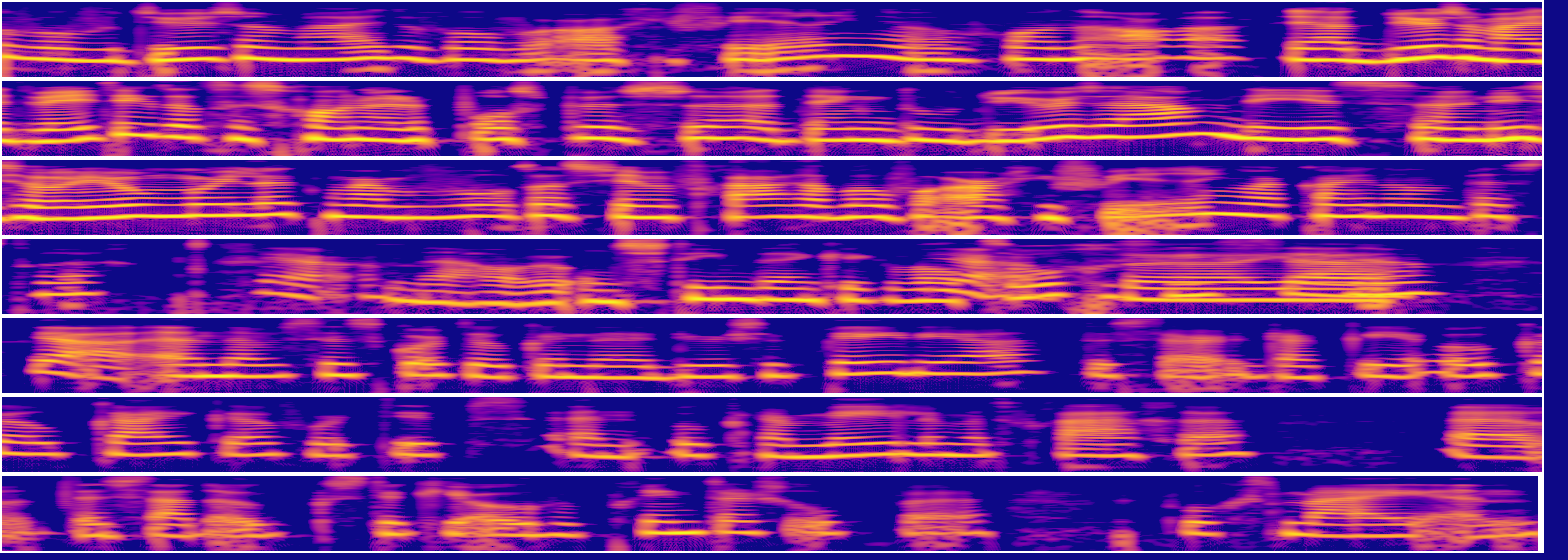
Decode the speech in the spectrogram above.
of over duurzaamheid of over archivering. Of gewoon, ah, ja, duurzaamheid weet ik, dat is gewoon naar de postbus. Uh, denk, doe duurzaam. Die is uh, niet zo heel moeilijk. Maar bijvoorbeeld als je een vraag hebt over archivering, waar kan je dan het best terecht? Ja. Nou, ons team denk ik wel, toch? Uh, ja. ja, en we hebben sinds kort ook een Duurzapedia. Dus daar, daar kun je ook op kijken voor tips. En ook naar mailen met vragen. Er staat ook een stukje over printers op volgens mij. En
